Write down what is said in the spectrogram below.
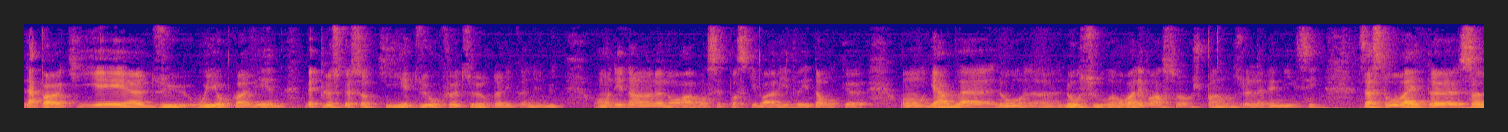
La peur qui est due, oui, au COVID, mais plus que ça, qui est dû au futur de l'économie. On est dans le noir, on ne sait pas ce qui va arriver, donc euh, on garde nos, euh, nos, sous. On va aller voir ça, je pense, je l'avais mis ici. Ça se trouve être euh, ça,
